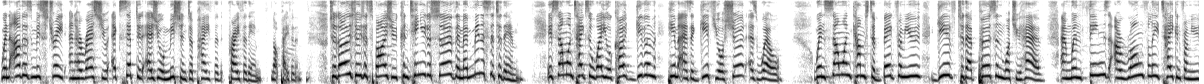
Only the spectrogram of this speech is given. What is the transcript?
When others mistreat and harass you, accept it as your mission to pay for, pray for them, not pay for them. To those who despise you, continue to serve them and minister to them. If someone takes away your coat, give him, him as a gift your shirt as well. When someone comes to beg from you, give to that person what you have. And when things are wrongfully taken from you,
